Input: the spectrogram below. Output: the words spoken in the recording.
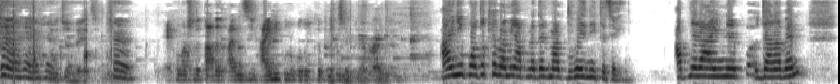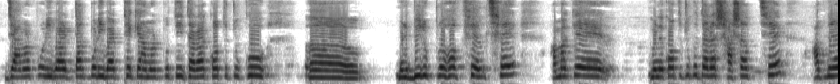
হ্যাঁ হ্যাঁ হ্যাঁ। পরিচয় হয়েছে। হ্যাঁ। এখন আসলে তাদের আইন আইনি কোনো পদক্ষেপ নিচ্ছে আইনি পদক্ষেপ আমি আপনাদের মাধ্যমে নিতে চাই। আপনারা আইনের জানাবেন যে আমার পরিবার তার পরিবার থেকে আমার প্রতি তারা কতটুকু আহ, মানে বিরূপ প্রভাব ফেলছে আমাকে মানে কতটুকু তারা শাসাচ্ছে আপনারা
